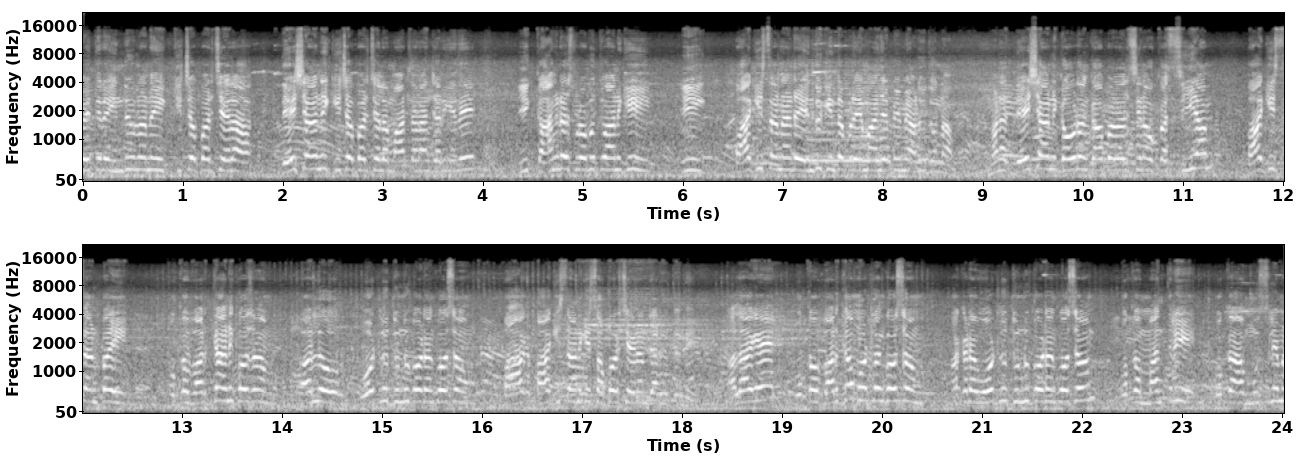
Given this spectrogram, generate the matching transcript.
వ్యతిరే హిందువులని కిచపరిచేలా దేశాన్ని కిచపరిచేలా మాట్లాడడం జరిగింది. ఈ కాంగ్రెస్ ప్రభుత్వానికి ఈ పాకిస్తాన్ అంటే ఎందుకు ఇంత ప్రేమ అని చెప్పి మేము అడుగుతున్నాం. మన దేశాన్ని గౌరవం కాపాడాల్సిన ఒక సీఎం పాకిస్తాన్పై ఒక వర్గాని కోసం వాళ్ళు ఓట్లు దున్నుకోవడం కోసం పా పాకిస్తాన్కి సపోర్ట్ చేయడం జరుగుతుంది. అలాగే ఒక వర్గం ఓట్ల కోసం అక్కడ ఓట్లు దున్నుకోవడం కోసం ఒక మంత్రి ఒక ముస్లిం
